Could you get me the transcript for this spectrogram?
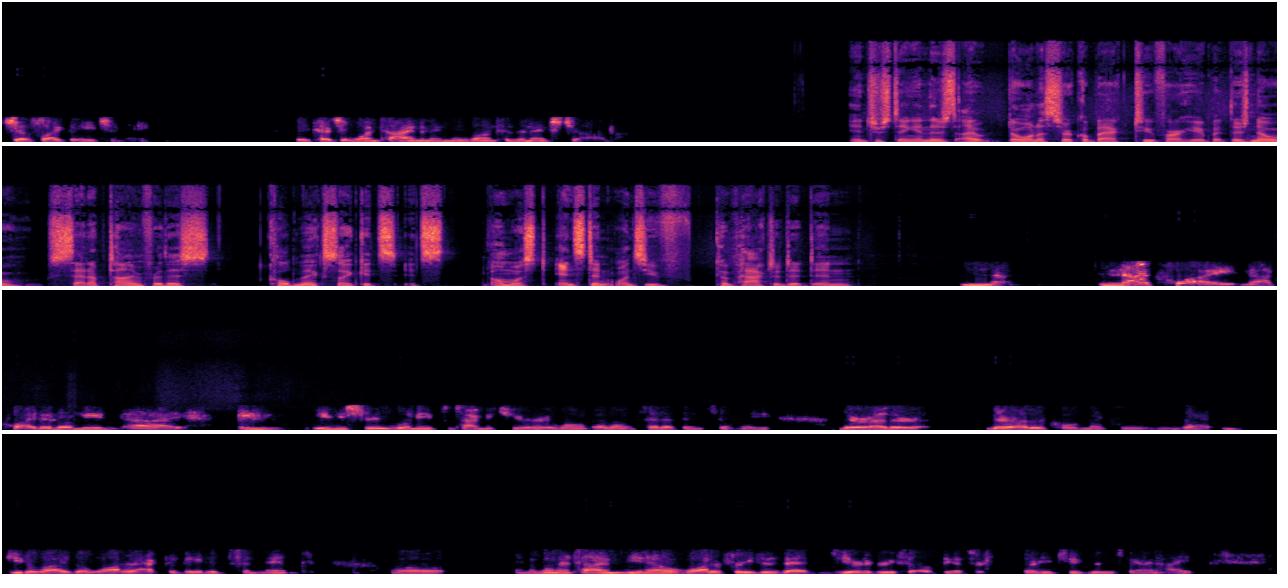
just like the HMA. They touch it one time and they move on to the next job. Interesting. And there's, I don't want to circle back too far here, but there's no setup time for this cold mix. Like it's, it's almost instant once you've compacted it in. Not, not quite, not quite. It'll need, uh, Easy Street will need some time to cure. It won't, it won't set up instantly. There are other, there are other cold mixes that utilize a water activated cement. Well, in the wintertime, you know, water freezes at zero degrees Celsius or 32 degrees Fahrenheit.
